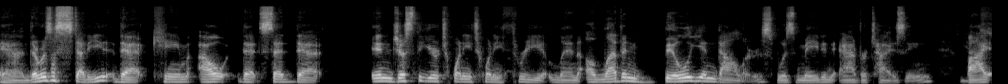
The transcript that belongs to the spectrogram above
And there was a study that came out that said that in just the year 2023, Lynn, $11 billion was made in advertising yes. by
